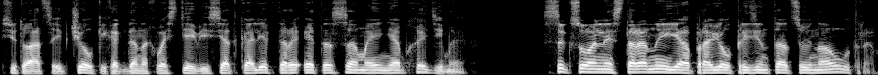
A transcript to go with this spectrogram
В ситуации пчелки, когда на хвосте висят коллекторы, это самое необходимое. С сексуальной стороны я провел презентацию на утро,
